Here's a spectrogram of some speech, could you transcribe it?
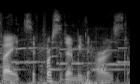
Fights, of course, are gonna be the hardest.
